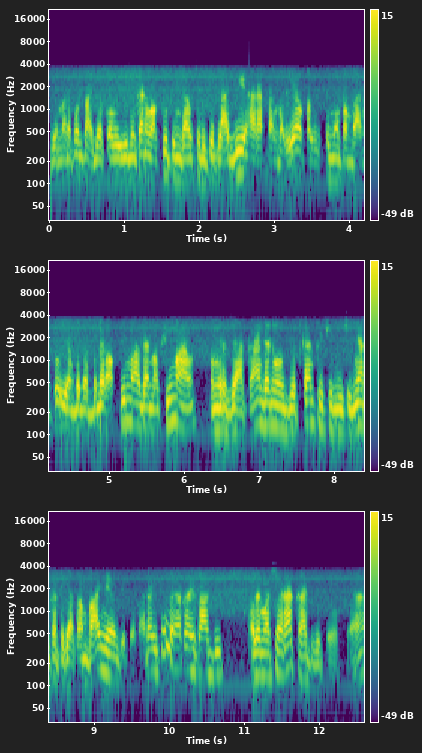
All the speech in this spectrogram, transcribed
Bagaimanapun Pak Jokowi ini kan waktu tinggal sedikit lagi harapan beliau punya pembantu yang benar-benar optimal dan maksimal mengerjakan dan mewujudkan visi misinya ketika kampanye gitu. Karena itu yang akan ditagih oleh masyarakat gitu ya.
